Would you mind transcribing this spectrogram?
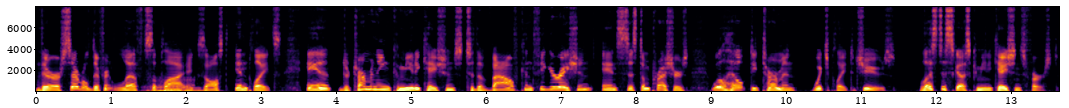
There are several different left supply exhaust end plates, and determining communications to the valve configuration and system pressures will help determine which plate to choose. Let's discuss communications first.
